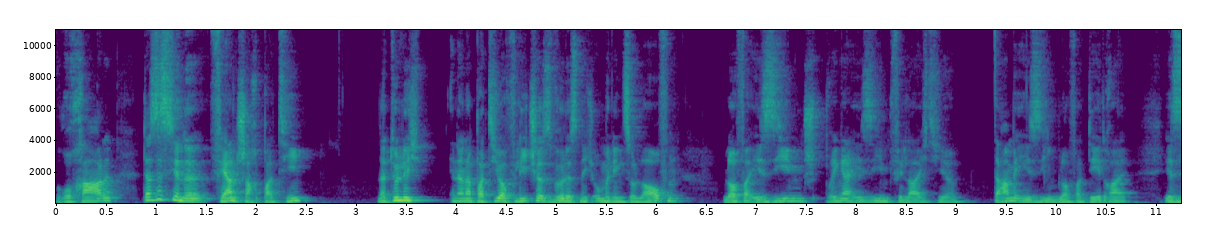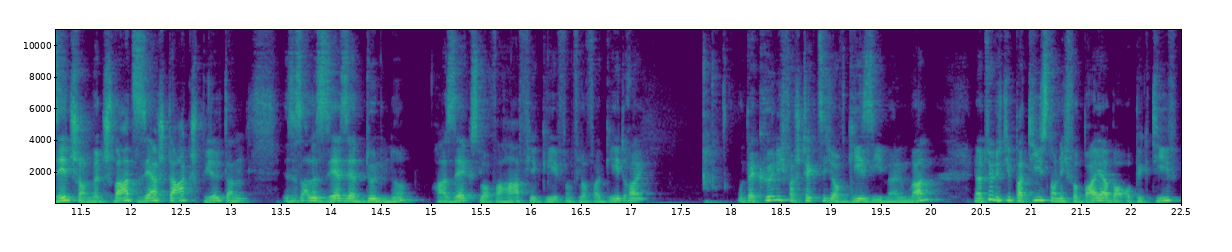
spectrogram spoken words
Rochade. Das ist hier eine Fernschachpartie. Natürlich in einer Partie auf Leeches würde es nicht unbedingt so laufen. Läufer E7, Springer E7 vielleicht hier, Dame E7, Läufer D3. Ihr seht schon, wenn Schwarz sehr stark spielt, dann ist es alles sehr, sehr dünn. Ne? H6, Läufer H4, G5, Läufer G3. Und der König versteckt sich auf G7 irgendwann. Natürlich, die Partie ist noch nicht vorbei, aber objektiv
